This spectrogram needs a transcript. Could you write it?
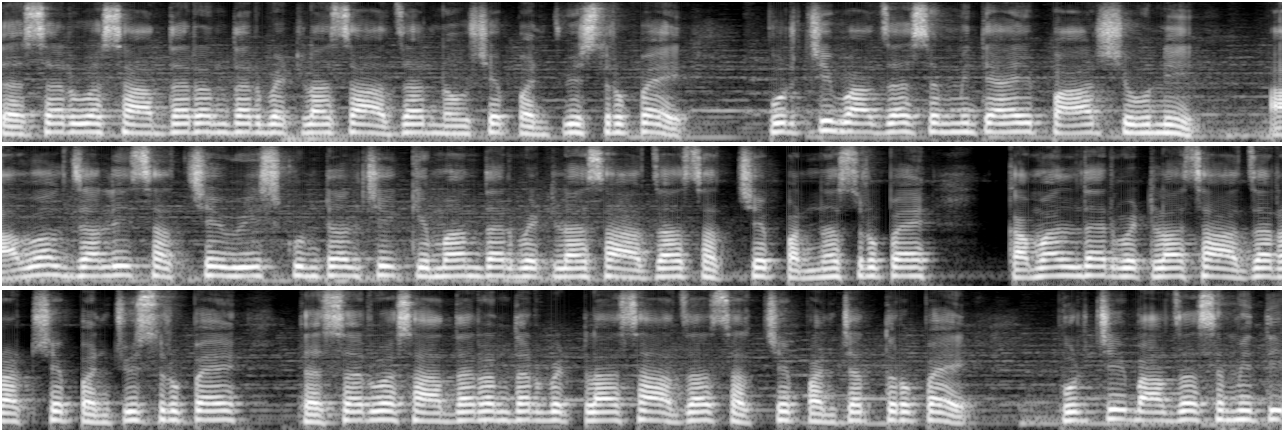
तर सर्वसाधारण दर भेटला सहा हजार नऊशे पंचवीस रुपये. पुढची बाजार समिती आहे पार शिवणी आवक झाली सातशे वीस क्विंटलची. किमान दर भेटला सहा हजार सातशे पन्नास रुपये. कमाल दर भेटला सहा हजार आठशे पंचवीस रुपये. तर सर्वसाधारण दर भेटला सहा हजार सातशे पंच्याहत्तर रुपये. पुढची बाजार समिती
